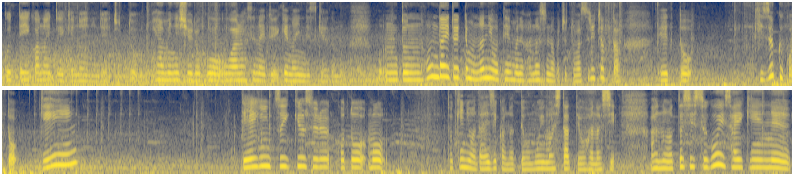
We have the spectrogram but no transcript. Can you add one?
送っていかないといけないのでちょっと早めに収録を終わらせないといけないんですけれどもうんと本題といっても何をテーマに話すのかちょっと忘れちゃった。えっ、と気づくこと原因？原因追求することも時には大事かなって思いましたってお話。あの私すごい最近ね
